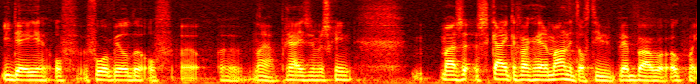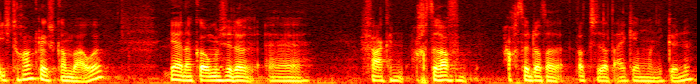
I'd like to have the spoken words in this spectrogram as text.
ideeën of voorbeelden of eh, eh, nou ja, prijzen misschien. Maar ze, kijken vaak helemaal niet of die webbouwer ook maar iets toegankelijks kan bouwen. Ja, dan komen ze er vaak achteraf achter dat, dat, ze dat eigenlijk helemaal niet kunnen.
